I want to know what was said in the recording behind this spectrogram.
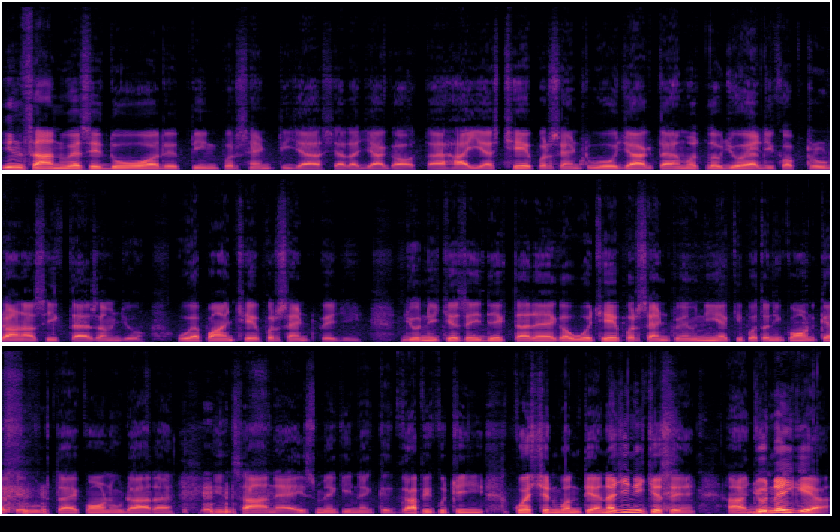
इंसान वैसे दो और तीन परसेंट ही ज़्यादा से ज़्यादा जागा होता है, हाईएस्ट छः परसेंट, वो जागता है मतलब जो हेलीकॉप्टर उड़ाना सीखता है समझो, वो है पाँच छः परसेंट पे जी। जो नीचे से ही देखता रहेगा, वो छः परसेंट में नहीं है कि पता नहीं कौन कैसे उठता है, कौन उड़ा रहा है, इंसान है, इसमें कि काफ़ी कुछ क्वेश्चन बनते हैं ना जी नीचे से। हाँ जो नहीं गया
